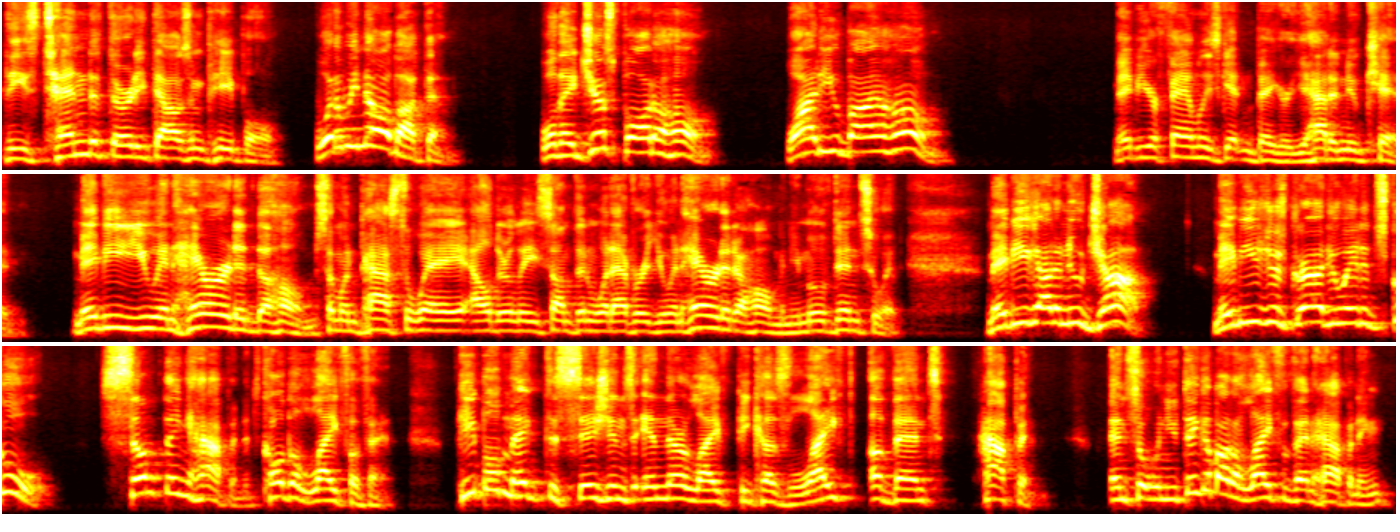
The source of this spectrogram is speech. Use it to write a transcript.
these 10 to 30,000 people, what do we know about them? Well, they just bought a home. Why do you buy a home? Maybe your family's getting bigger. You had a new kid. Maybe you inherited the home. Someone passed away, elderly, something, whatever. You inherited a home and you moved into it. Maybe you got a new job. Maybe you just graduated school. Something happened. It's called a life event. People make decisions in their life because life events happen. And so when you think about a life event happening,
